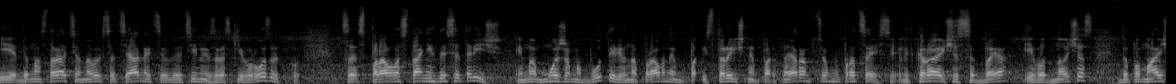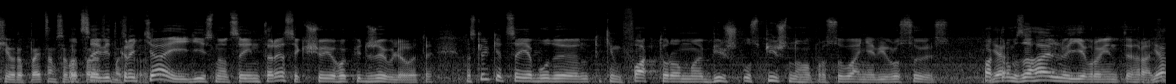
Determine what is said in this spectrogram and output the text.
І демонстрація нових соціальних цивілізаційних зразків розвитку це справа останніх десятиріч. І ми можемо бути рівноправним історичним партнером в цьому процесі, відкриваючи себе і водночас допомагаючи європейцям себе Оце відкриття і дійсно цей інтерес, якщо його підживлювати. Наскільки це є буде ну, таким фактором більш успішного просування в Євросоюз? Фактором загальної євроінтеграції? Я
